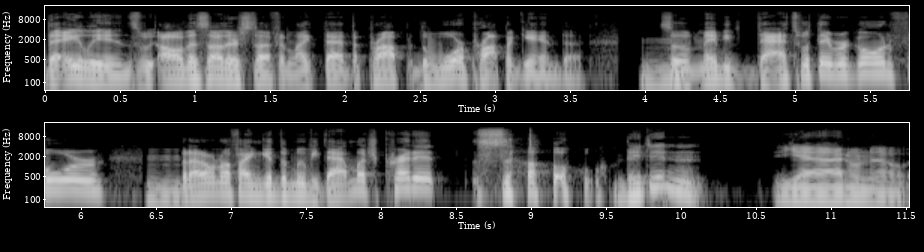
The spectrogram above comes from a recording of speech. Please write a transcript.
the aliens all this other stuff and like that the prop the war propaganda Mhm. so maybe that's what they were going for Hmm. but I don't know if I can give the movie that much credit. So they didn't. Yeah, I don't know.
